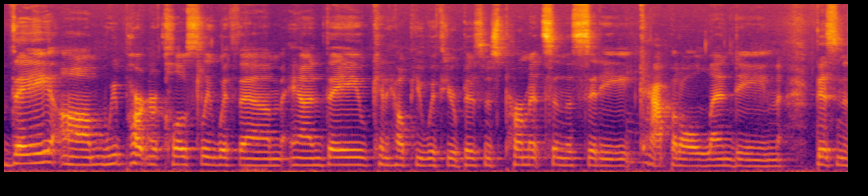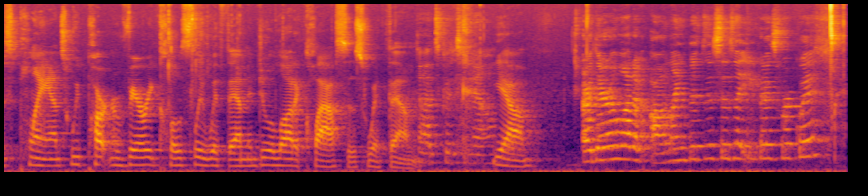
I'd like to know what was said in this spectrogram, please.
They, um, we partner closely with them, and they can help you with your business permits in the city, capital lending, business plans. We partner very closely with them and do a lot of classes with them. that's good to know. Yeah. Are there a lot of online businesses that you guys work with?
